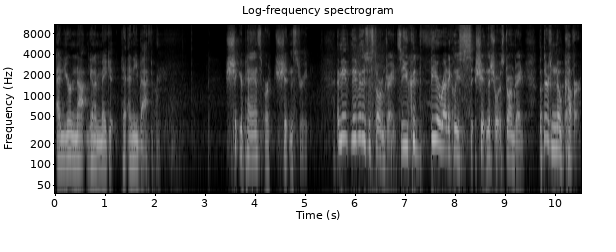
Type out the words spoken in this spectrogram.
and you're not gonna make it to any bathroom. Shit your pants or shit in the street. I mean, maybe there's a storm drain, so you could theoretically shit in the short storm drain, but there's no cover.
